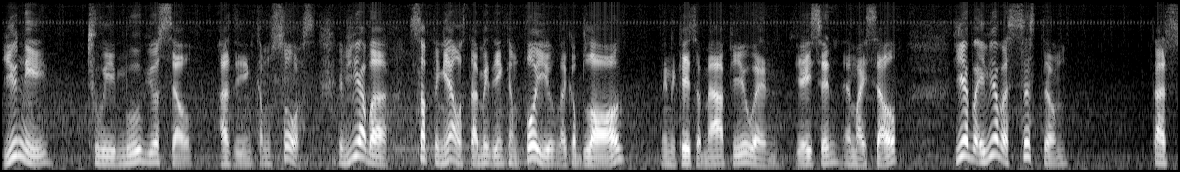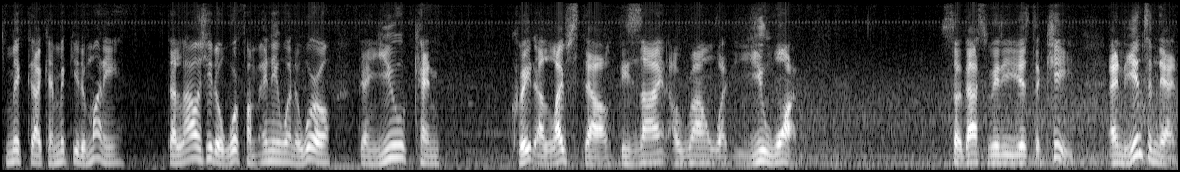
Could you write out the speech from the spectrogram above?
You need to remove yourself as the income source. If you have a, something else that makes the income for you, like a blog, in the case of Matthew and Jason and myself, you have, if you have a system that's make, that can make you the money, that allows you to work from anywhere in the world, then you can create a lifestyle designed around what you want. So that's really is the key. And the internet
